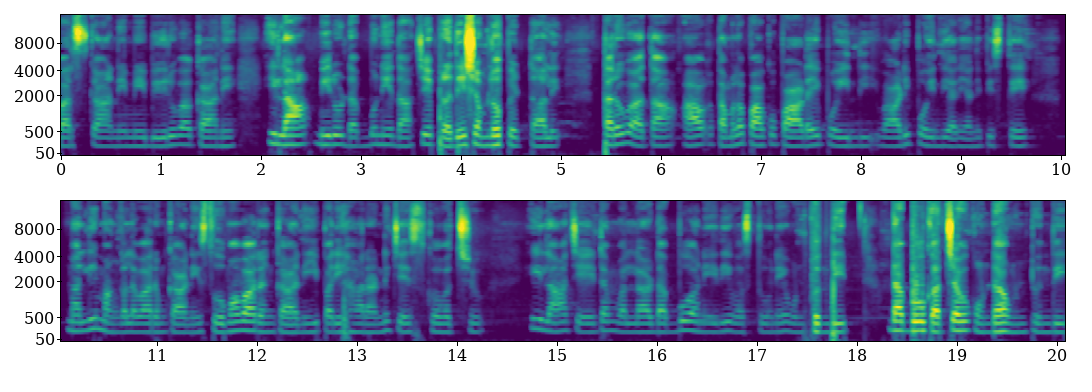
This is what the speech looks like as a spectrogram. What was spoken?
పర్స్ కానీ మీ బీరువా కానీ ఇలా మీరు డబ్బుని దాచే ప్రదేశంలో పెట్టాలి. తరువాత ఆ తమలపాకు పాడైపోయింది వాడిపోయింది అని అనిపిస్తే మళ్ళీ మంగళవారం కానీ సోమవారం కానీ పరిహారాన్ని చేసుకోవచ్చు. ఇలా చేయటం వల్ల డబ్బు అనేది వస్తూనే ఉంటుంది. డబ్బు ఖర్చు అవ్వకుండా ఉంటుంది.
